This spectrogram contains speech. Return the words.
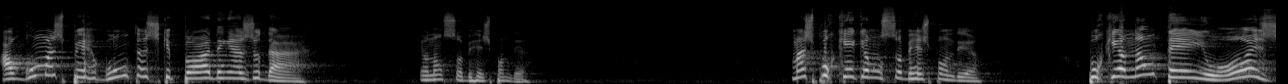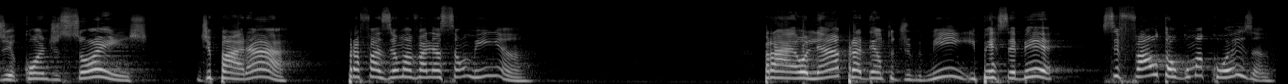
Algumas perguntas que podem ajudar. Eu não soube responder. Mas por que, que eu não soube responder? Porque eu não tenho hoje condições de parar para fazer uma avaliação minha. Para olhar para dentro de mim e perceber se falta alguma coisa.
